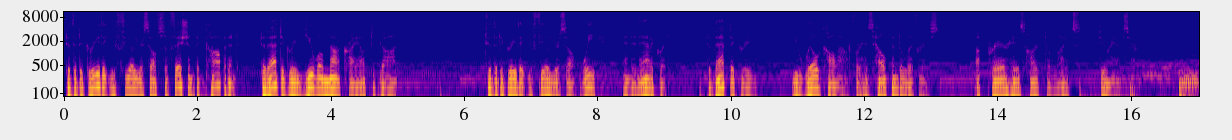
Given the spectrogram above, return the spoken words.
To the degree that you feel yourself sufficient and competent, to that degree you will not cry out to God. To the degree that you feel yourself weak and inadequate, to that degree you will call out for his help and deliverance, a prayer his heart delights to answer thank you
